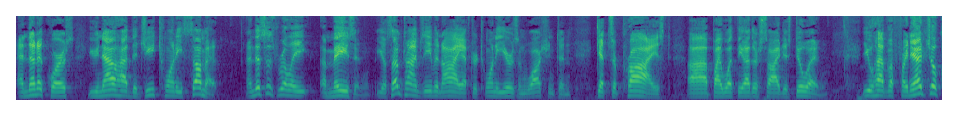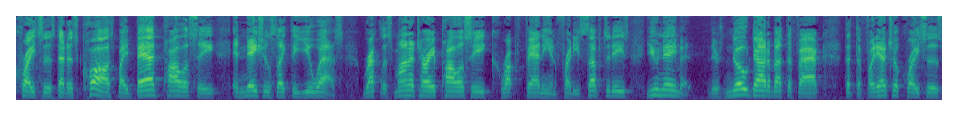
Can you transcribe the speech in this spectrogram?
and then, of course, you now have the G20 summit. And this is really amazing. You know, sometimes even I, after 20 years in Washington, get surprised uh, by what the other side is doing you have a financial crisis that is caused by bad policy in nations like the U.S. Reckless monetary policy, corrupt Fannie and Freddie subsidies, you name it. There's no doubt about the fact that the financial crisis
